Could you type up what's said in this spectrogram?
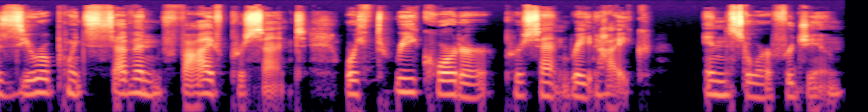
a 0.75% or three quarter percent rate hike in store for June.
